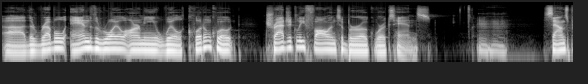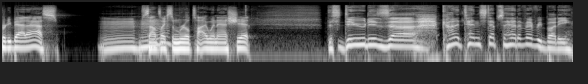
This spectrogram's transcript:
uh, the rebel and the royal army will quote unquote tragically fall into Baroque Works' hands. Sounds pretty badass. Sounds like some real Tywin ass shit. This dude is uh, kind of 10 steps ahead of everybody.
